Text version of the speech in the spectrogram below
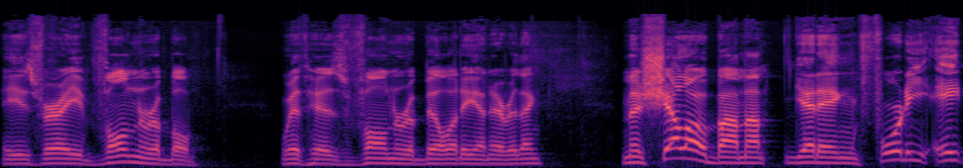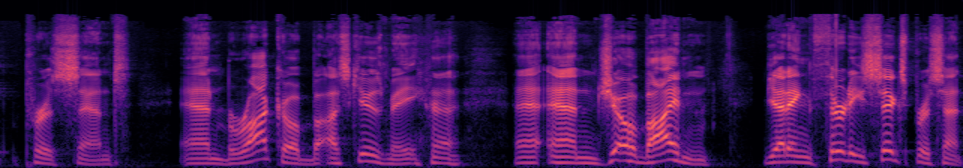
He's very vulnerable with his vulnerability and everything. Michelle Obama getting 48%, and Barack Obama, excuse me, and Joe Biden getting 36%.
